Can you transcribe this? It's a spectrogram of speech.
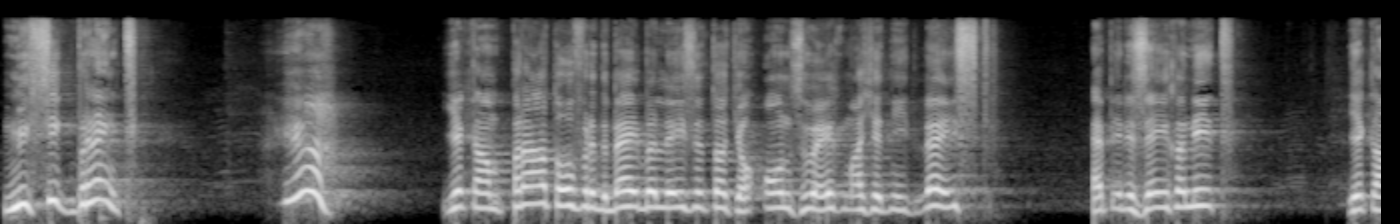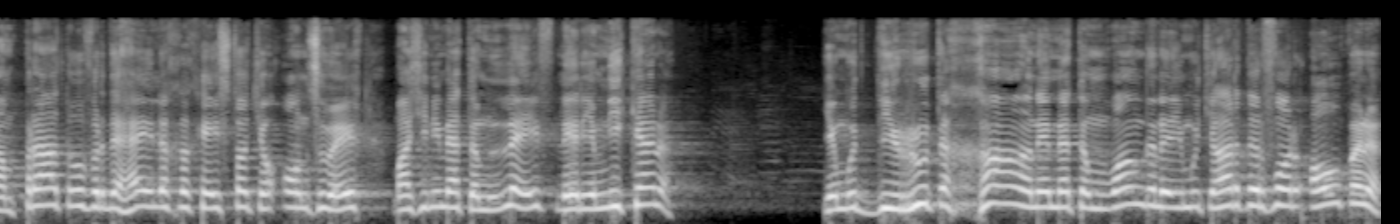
muziek brengt. Ja, je kan praten over de Bijbel lezen tot je onzweegt, maar als je het niet leest, heb je de zegen niet. Je kan praten over de Heilige Geest tot je onzweegt, maar als je niet met hem leeft, leer je hem niet kennen. Je moet die route gaan en met hem wandelen. Je moet je hart ervoor openen.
